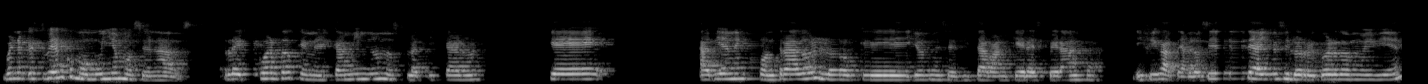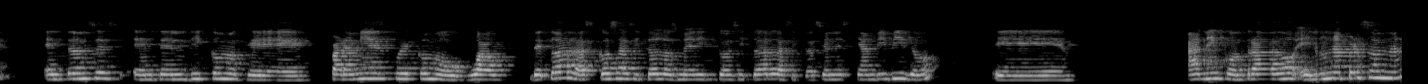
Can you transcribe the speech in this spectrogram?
bueno, que estuvieran como muy emocionados. Recuerdo que en el camino nos platicaron que habían encontrado lo que ellos necesitaban, que era esperanza. Y fíjate, a los siete años, y lo recuerdo muy bien, entonces entendí como que para mí fue como, wow, de todas las cosas y todos los médicos y todas las situaciones que han vivido, eh, han encontrado en una persona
